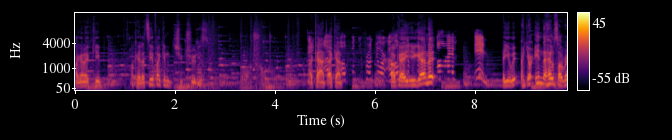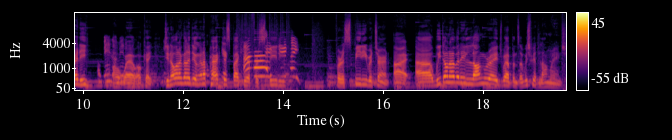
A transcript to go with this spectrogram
I'm gonna keep. Okay, let's see if I can shoot through these. I can't, I I've can't. Opened the front door. I've Okay, you getting it? I'm in. Are you? i- You're in the house already. I'm in. Oh I'm in. wow. Okay. Do you know what I'm gonna do? I'm gonna park this back here for speedy for a speedy return. All right. Uh, we don't have any long range weapons. I wish we had long range.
